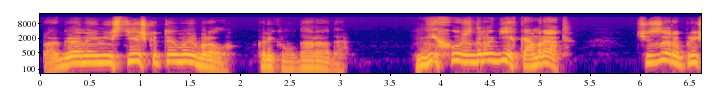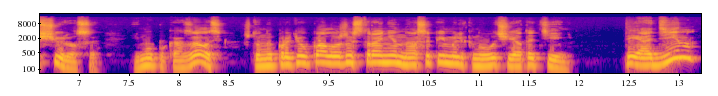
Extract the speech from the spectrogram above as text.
«Поганое местечко ты выбрал!» — крикнул Дорадо. «Не хуже других, комрад!» Чезаро прищурился. Ему показалось, что на противоположной стороне насыпи мелькнула чья-то тень. «Ты один?»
